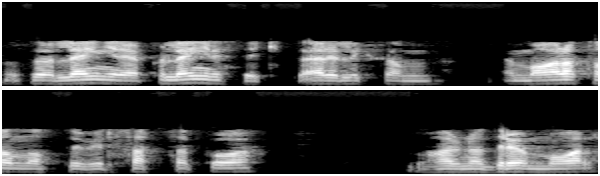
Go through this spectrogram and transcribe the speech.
Alltså längre, på längre sikt, är det liksom en maraton något du vill satsa på? Har du något drömmål?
